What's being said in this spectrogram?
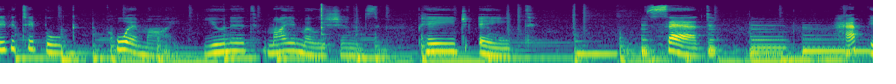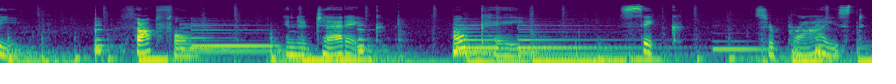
Activity Book Who Am I? Unit My Emotions, page 8. Sad, happy, thoughtful, energetic, okay, sick, surprised,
